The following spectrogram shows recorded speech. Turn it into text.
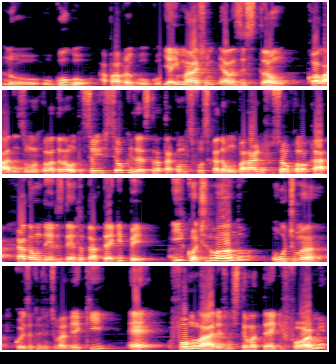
no Google, a palavra Google e a imagem, elas estão coladas, uma colada na outra. Se eu, se eu quisesse tratar como se fosse cada um um parágrafo, só eu colocar cada um deles dentro da tag P. E continuando, última coisa que a gente vai ver aqui é formulário. A gente tem uma tag form,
